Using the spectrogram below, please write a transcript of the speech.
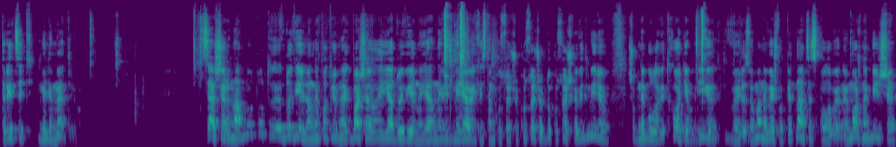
30 мм. Ця ширина, ну тут е, довільно, не потрібно. Як бачили, я довільно, я не відміряв якийсь там кусочок. Кусочок до кусочка відміряв, щоб не було відходів, і вирізав. У мене вийшло 15,5. Можна більше,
